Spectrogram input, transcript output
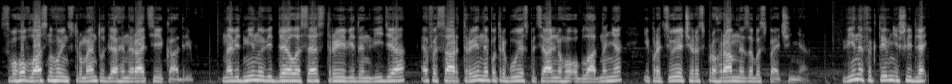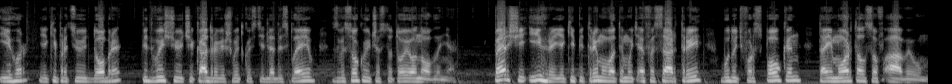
свого власного інструменту для генерації кадрів. На відміну від DLSS 3 від Nvidia, FSR 3 не потребує спеціального обладнання і працює через програмне забезпечення. Він ефективніший для ігор, які працюють добре, підвищуючи кадрові швидкості для дисплеїв з високою частотою оновлення. Перші ігри, які підтримуватимуть FSR 3, будуть Forspoken та Immortals of Aveum.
